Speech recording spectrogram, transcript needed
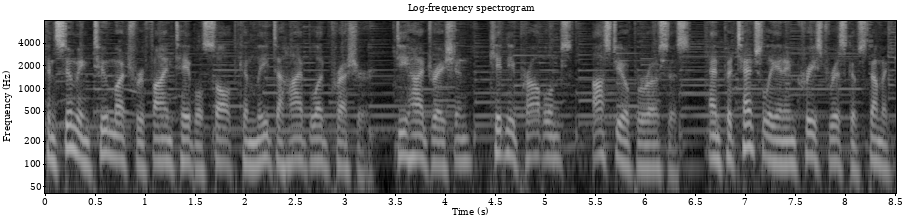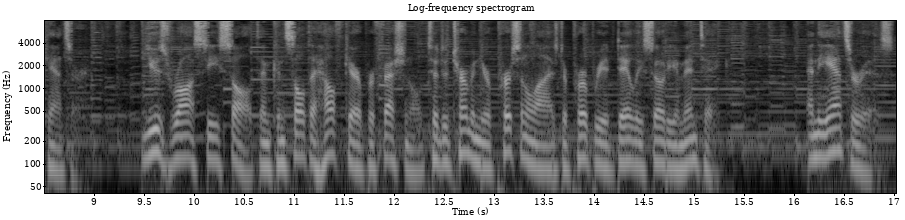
Consuming too much refined table salt can lead to high blood pressure, dehydration, kidney problems, osteoporosis, and potentially an increased risk of stomach cancer. Use raw sea salt and consult a healthcare professional to determine your personalized appropriate daily sodium intake. And the answer is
